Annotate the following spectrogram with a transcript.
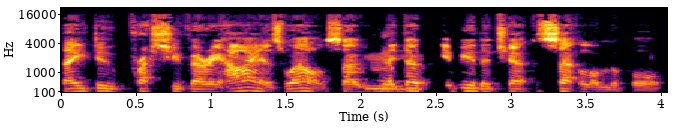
they do press you very high as well. So mm. they don't give you the ch- settle on the ball.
